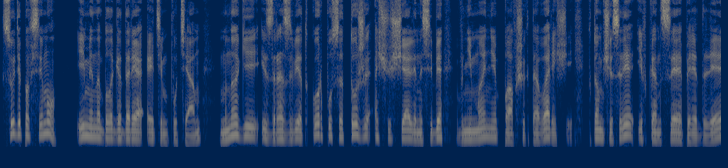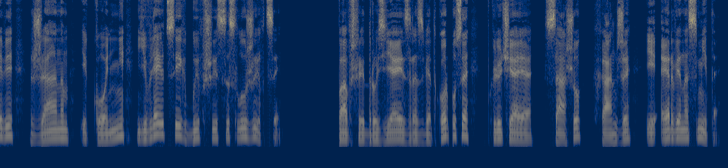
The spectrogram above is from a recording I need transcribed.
Судя по всему, именно благодаря этим путям многие из разведкорпуса тоже ощущали на себе внимание павших товарищей, в том числе и в конце перед Леви, Жаном и Конни являются их бывшие сослуживцы. Павшие друзья из разведкорпуса, включая Сашу, Ханджи и Эрвина Смита.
